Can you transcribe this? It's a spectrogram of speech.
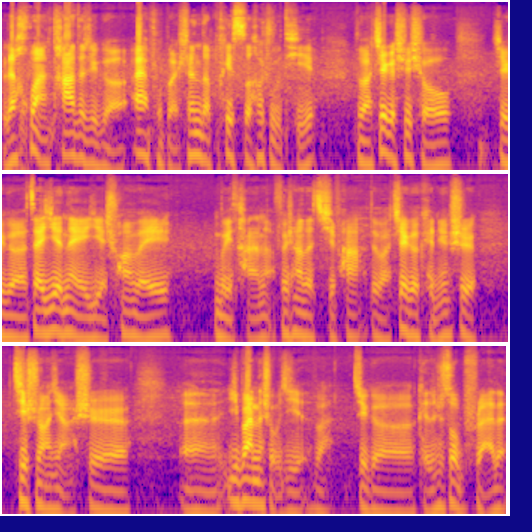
来换它的这个 app 本身的配色和主题，对吧？这个需求，这个在业内也传为美谈了，非常的奇葩，对吧？这个肯定是技术上讲是，呃，一般的手机，对吧？这个肯定是做不出来的。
